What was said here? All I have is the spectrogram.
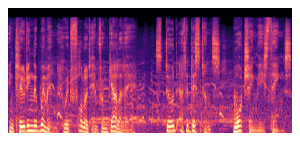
including the women who had followed him from Galilee, stood at a distance, watching these things.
